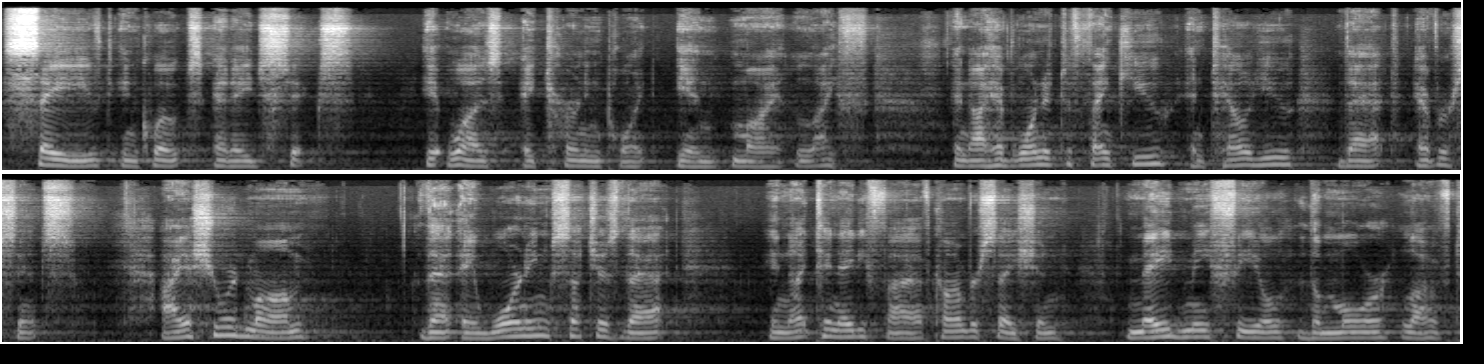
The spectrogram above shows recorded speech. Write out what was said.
saved in quotes at age six. It was a turning point in my life. And I have wanted to thank you and tell you that ever since. I assured mom that a warning such as that in 1985 conversation made me feel the more loved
